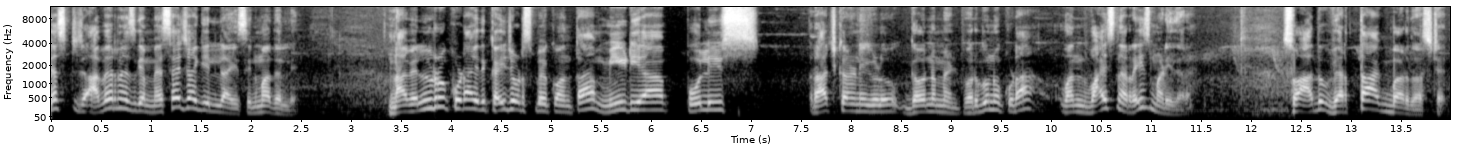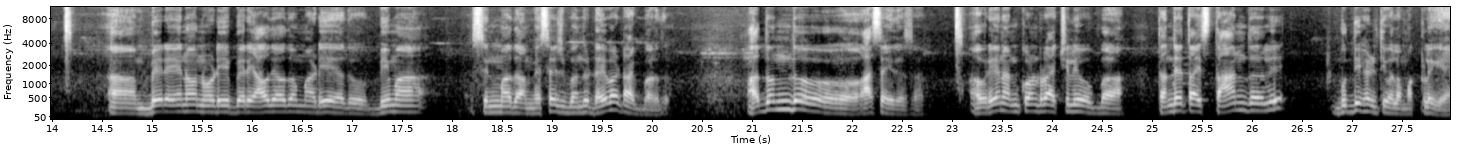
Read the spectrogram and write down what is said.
ಜಸ್ಟ್ ಅವೇರ್ನೆಸ್ಗೆ ಮೆಸೇಜ್ ಆಗಿಲ್ಲ ಈ ಸಿನಿಮಾದಲ್ಲಿ. ನಾವೆಲ್ಲರೂ ಕೂಡ ಇದು ಕೈ ಜೋಡಿಸ್ಬೇಕು ಅಂತ ಮೀಡಿಯಾ ಪೊಲೀಸ್ ರಾಜಕಾರಣಿಗಳು ಗೌರ್ನಮೆಂಟ್ವರೆಗೂ ಕೂಡ ಒಂದು ವಾಯ್ಸ್ನ ರೈಸ್ ಮಾಡಿದ್ದಾರೆ. ಸೊ ಅದು ವ್ಯರ್ಥ ಆಗಬಾರ್ದು ಅಷ್ಟೇ. ಬೇರೆ ಏನೋ ನೋಡಿ, ಬೇರೆ ಯಾವುದ್ಯಾವುದೋ ಮಾಡಿ ಅದು ಭೀಮಾ ಸಿನಿಮಾದ ಮೆಸೇಜ್ ಬಂದು ಡೈವರ್ಟ್ ಆಗಬಾರ್ದು. ಅದೊಂದು ಆಸೆ ಇದೆ ಸರ್. ಅವ್ರೇನು ಅಂದ್ಕೊಂಡ್ರು ಆ್ಯಕ್ಚುಲಿ ಒಬ್ಬ ತಂದೆ ತಾಯಿ ಸ್ಥಾನದಲ್ಲಿ ಬುದ್ಧಿ ಹೇಳ್ತೀವಲ್ಲ ಮಕ್ಕಳಿಗೆ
